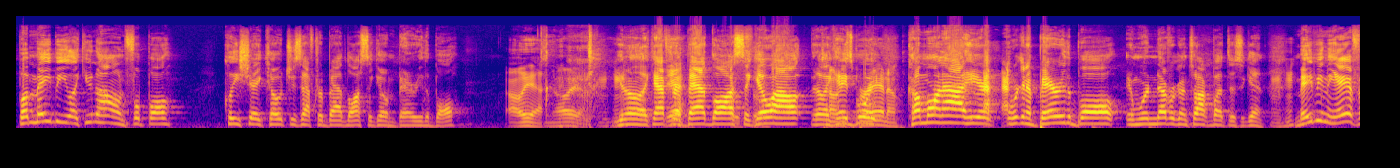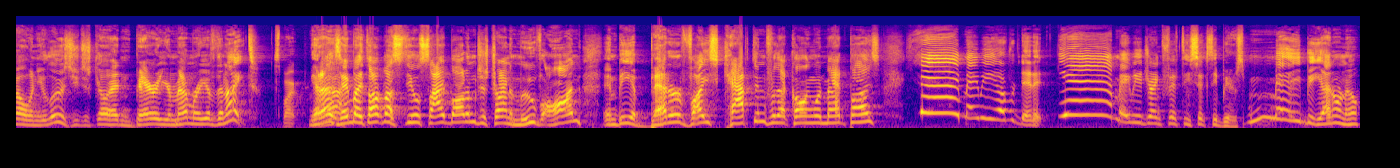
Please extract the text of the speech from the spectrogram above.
But maybe like you know how in football, cliche coaches after a bad loss they go and bury the ball. Oh yeah. Oh yeah. You know, like after Yeah. a bad loss, they go out. They're like, Tony "Hey, boy, Sparano. come on out here. We're going to bury the ball, and we're never going to talk about this again." Mm-hmm. Maybe in the AFL, when you lose, you just go ahead and bury your memory of the night. Smart. You know, does anybody talk about Steele Sidebottom just trying to move on and be a better vice captain for that Collingwood Magpies? Yeah, maybe he overdid it. Yeah, maybe he drank 50, 60 beers. Maybe, I don't know.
